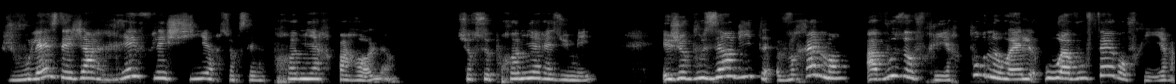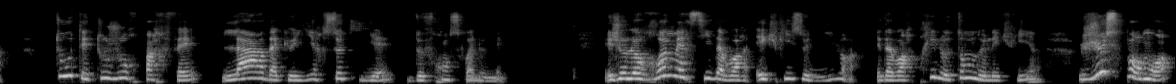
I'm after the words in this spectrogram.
Je vous laisse déjà réfléchir sur ces premières paroles, sur ce premier résumé, et je vous invite vraiment à vous offrir pour Noël ou à vous faire offrir Tout est toujours parfait, l'art d'accueillir ce qui est de François Lemay. Et je le remercie d'avoir écrit ce livre et d'avoir pris le temps de l'écrire juste pour moi.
